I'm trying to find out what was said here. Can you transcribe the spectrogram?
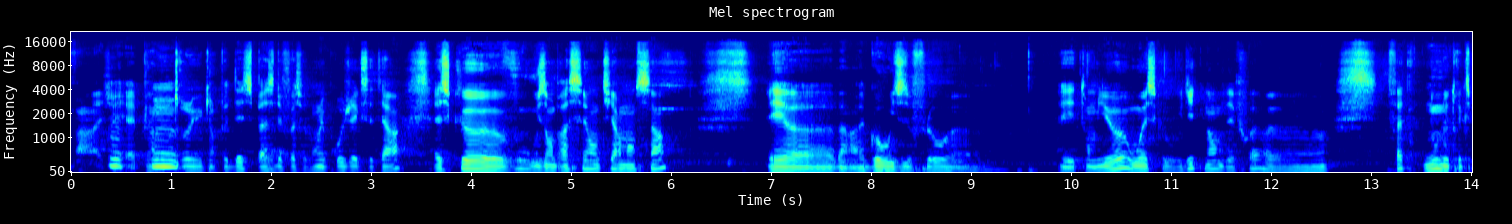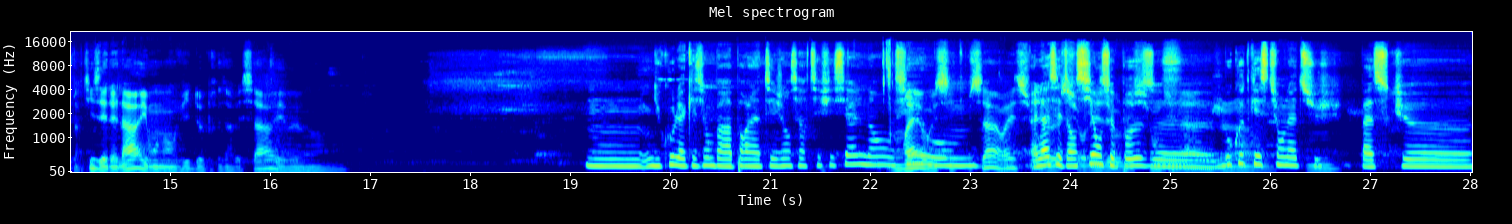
enfin, mm. plein de mm. trucs, un peu d'espace, des fois selon les projets, etc. Est-ce que vous vous embrassez entièrement ça? Et euh, ben, go with the flow euh, et tant mieux Ou est-ce que vous vous dites non, des fois, euh, en fait, nous, notre expertise, elle est là et on a envie de préserver ça et Mmh, du coup, la question par rapport à l'intelligence artificielle, non aussi, ouais, aussi tout ça. Ouais, Là, ces temps-ci, on se pose euh, beaucoup de questions euh, là-dessus. Mmh. Parce que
